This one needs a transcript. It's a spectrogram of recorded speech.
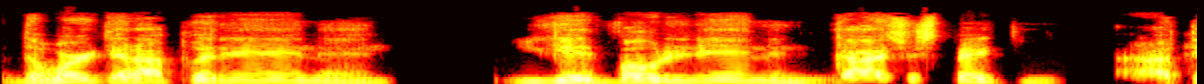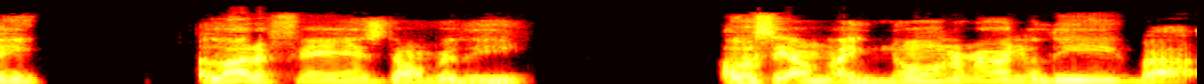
the work that I put in and you get voted in and guys respect you. I think a lot of fans don't really I would say I'm like known around the league, but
